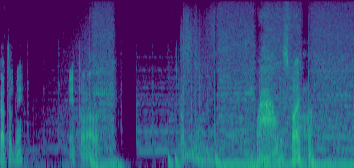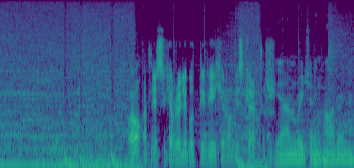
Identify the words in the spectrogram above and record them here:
Scattered me. Into another. Wow, this Viper. Well, at least you have really good PV here on this character. Yeah, I'm regening hard right now.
